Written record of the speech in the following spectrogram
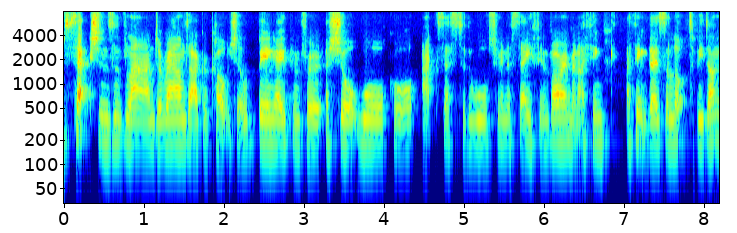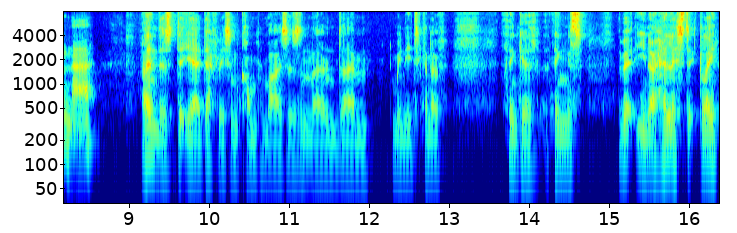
sections of land around agriculture being open for a short walk or access to the water in a safe environment. I think I think there's a lot to be done there. I think there's yeah definitely some compromises, isn't there? And um, we need to kind of think of things a bit, you know, holistically.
